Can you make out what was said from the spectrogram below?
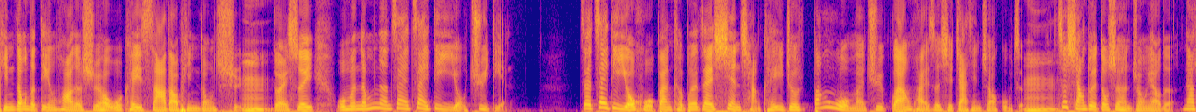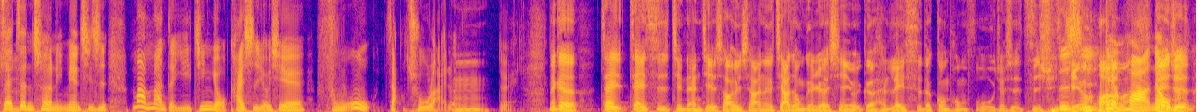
屏东的电话的时候，我可以杀到屏东去。嗯，对，所以我们能不能在在地有据点？在在地有伙伴，可不可以在现场可以就帮我们去关怀这些家庭照顾者？嗯，这相对都是很重要的。那在政策里面，其实慢慢的已经有开始有一些服务长出来了。嗯，对。那个再再次简单介绍一下，那个家总跟热线有一个很类似的共同服务，就是咨询电话。电话，然后我们就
